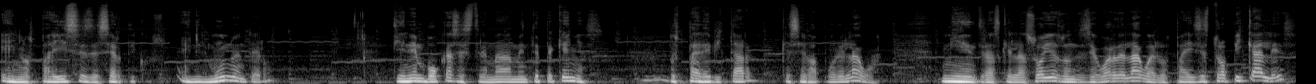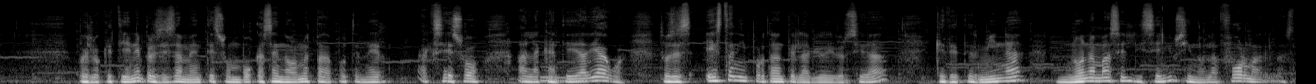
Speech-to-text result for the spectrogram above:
en los países desérticos, en el mundo entero, tienen bocas extremadamente pequeñas, pues para evitar que se evapore el agua. Mientras que las ollas donde se guarda el agua en los países tropicales, pues lo que tienen precisamente son bocas enormes para poder tener acceso a la cantidad de agua. Entonces, es tan importante la biodiversidad que determina no nada más el diseño, sino la forma de las,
